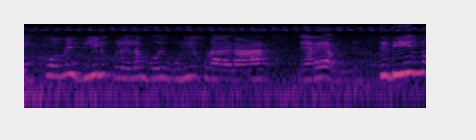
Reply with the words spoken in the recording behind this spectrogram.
எப்பவுமே வீலுக்குள்ள எல்லாம் போய் ஒளிய கூடாதுடா நிறைய திடீர்னு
